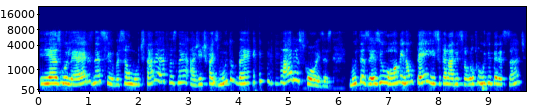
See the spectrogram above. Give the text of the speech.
E as mulheres, né, Silvia, são multitarefas, né? A gente faz muito bem várias coisas. Muitas vezes o homem não tem, isso que a Larissa falou foi muito interessante,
